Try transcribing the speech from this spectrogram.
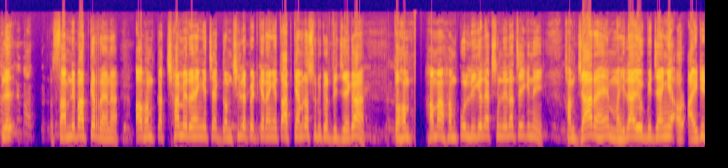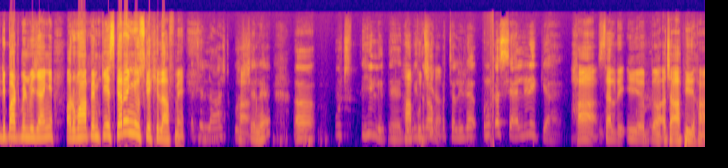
प्ले- सामने बात कर रहे हैं ना अब हम कक्षा में रहेंगे चाहे गमछी लपेट के रहेंगे तो आप कैमरा शुरू कर दीजिएगा। तो हम हम हमको लीगल एक्शन लेना चाहिए कि नहीं? हम जा रहे हैं महिला आयोग भी जाएँगे और आईटी डिपार्टमेंट भी जाएँगे और वहाँ पे हम केस करेंगे उसके खिलाफ में। अच्छा लास्ट क्वेश्चन है। अ, पूछ ही लेते हैं हाँ, चल रहा है उनका सैलरी क्या है? हाँ सैलरी अच्छा आप ही हाँ।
